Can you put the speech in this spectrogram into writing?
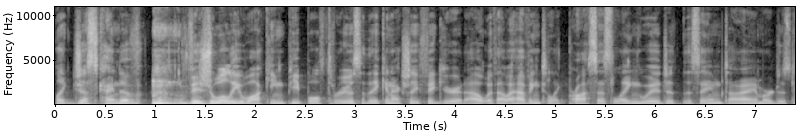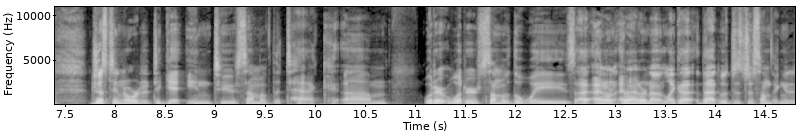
like just kind of visually walking people through so they can actually figure it out without having to like process language at the same time or just just in order to get into some of the tech um, what are what are some of the ways I, I don't and I don't know like uh, that was just, just something that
